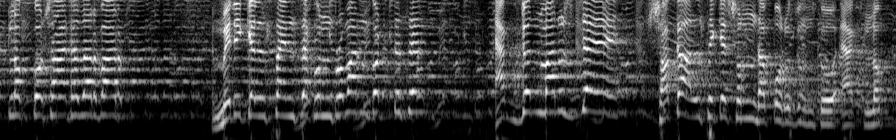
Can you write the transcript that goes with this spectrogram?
এক লক্ষ ষাট হাজার বার। মেডিকেল সায়েন্স এখন প্রমাণ করতেছে, একজন মানুষ যে সকাল থেকে সন্ধ্যা পর্যন্ত এক লক্ষ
